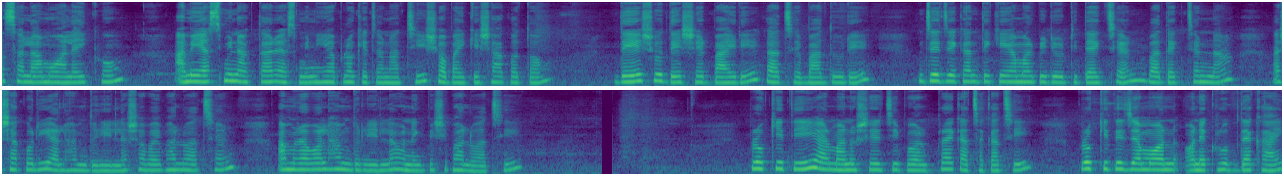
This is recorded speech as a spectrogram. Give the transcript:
আসসালামু আলাইকুম। আমি ইয়াসমিন আক্তার, ইয়াসমিন হিয়া জানাচ্ছি সবাইকে স্বাগতম। দেশ ও দেশের বাইরে, কাছে বা দূরে, যে যেখান থেকে আমার ভিডিওটি দেখছেন বা দেখছেন না আশা করি আলহামদুলিল্লাহ সবাই ভালো আছেন। আমরাও আলহামদুলিল্লাহ অনেক বেশি ভালো আছি। প্রকৃতি আর মানুষের জীবন প্রায় কাছাকাছি। প্রকৃতি যেমন অনেক রূপ দেখায়,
